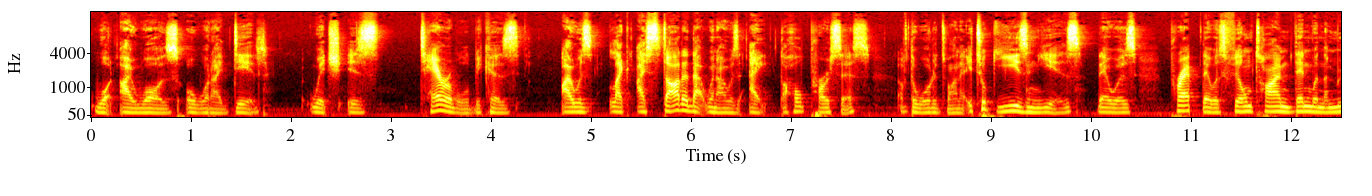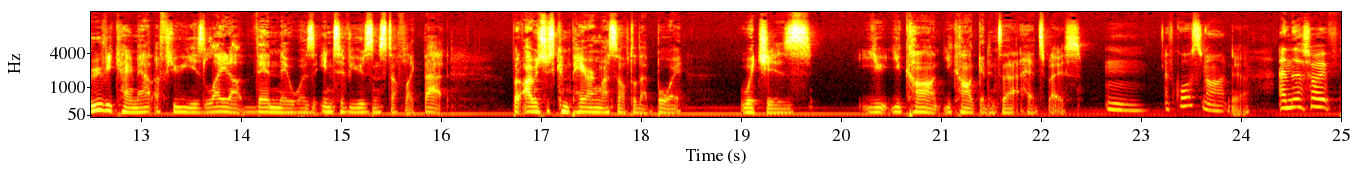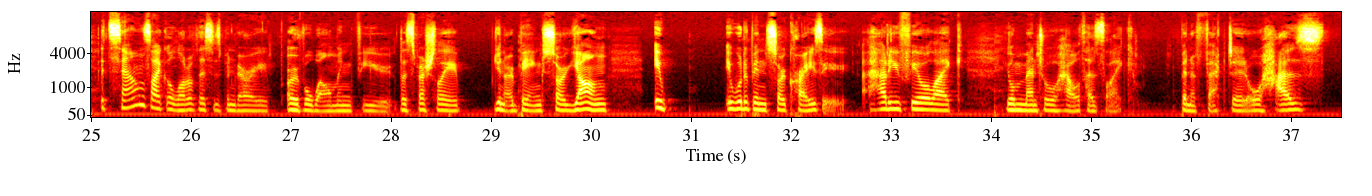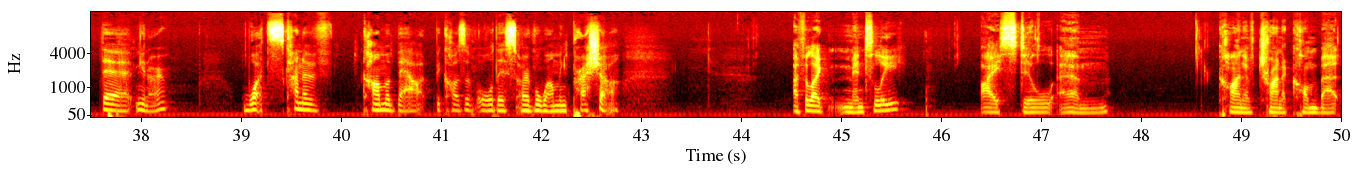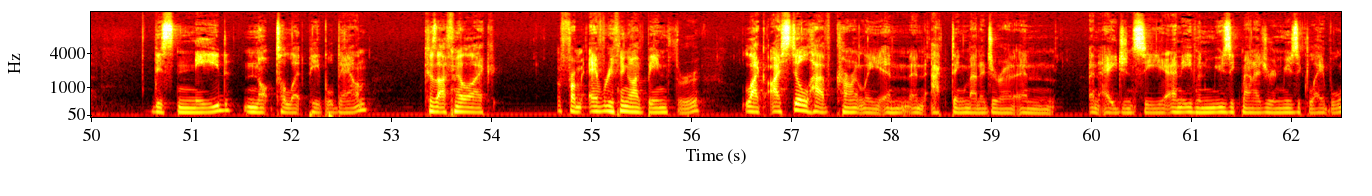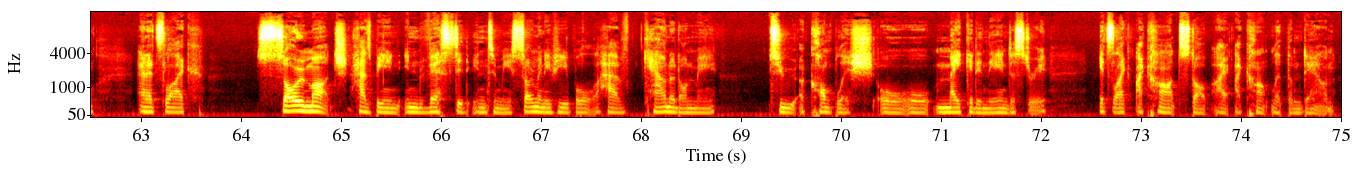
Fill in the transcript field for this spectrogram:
what I was or what I did, which is terrible because I was like, I started that when I was eight. The whole process of the Water Diviner, it took years and years. There was prep, there was film time. Then when the movie came out a few years later, then there was interviews and stuff like that. But I was just comparing myself to that boy, which is you you can't you can't get into that headspace. Mm, of course not. Yeah. And so it, sounds like a lot of this has been very overwhelming for you, especially you know being so young. It it would have been so crazy. How do you feel like your mental health has like been affected, or has there you know what's kind of come about because of all this overwhelming pressure? I feel like mentally, I still am kind of trying to combat this need not to let people down. Because I feel like from everything I've been through, like I still have currently an, an acting manager and, and an agency and even music manager and music label. And it's like so much has been invested into me. So many people have counted on me to accomplish or, or make it in the industry. It's like I can't stop. I, I can't let them down.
